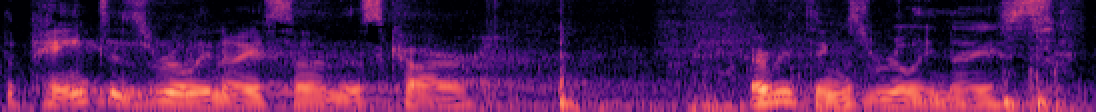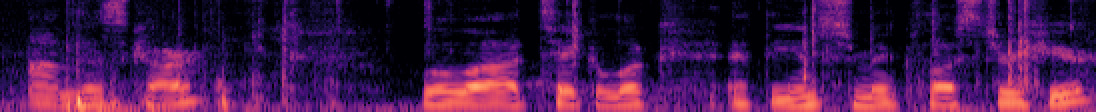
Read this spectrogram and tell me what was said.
The paint is really nice on this car. Everything's really nice on this car. we'll uh, take a look at the instrument cluster here.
